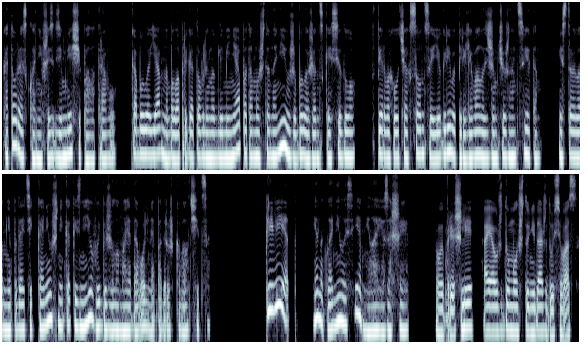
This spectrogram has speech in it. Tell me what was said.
которая, склонившись к земле, щипала траву. Кобыла явно была приготовлена для меня, потому что на ней уже было женское седло. В первых лучах солнца ее грива переливалась жемчужным цветом. И стоило мне подойти к конюшне, как из нее выбежала моя довольная подружка-волчица. «Привет!» Я наклонилась и обняла ее за шею. «Вы пришли, а я уж думал, что не дождусь вас».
